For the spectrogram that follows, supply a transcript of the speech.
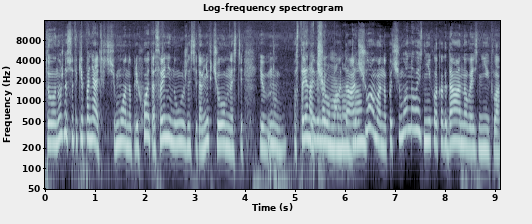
то нужно все-таки понять, к чему оно приходит, о своей ненужности, там, никчемности. И, ну, постоянно О чём виноват. оно, да, да? о чем оно, почему оно возникло, когда оно возникло.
